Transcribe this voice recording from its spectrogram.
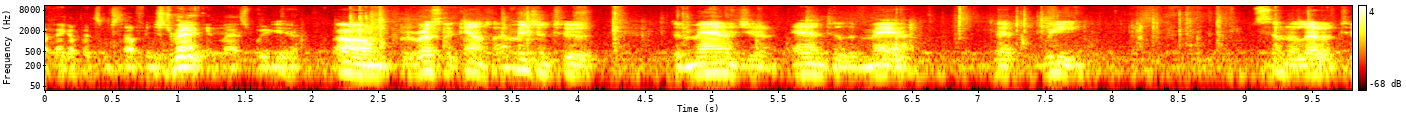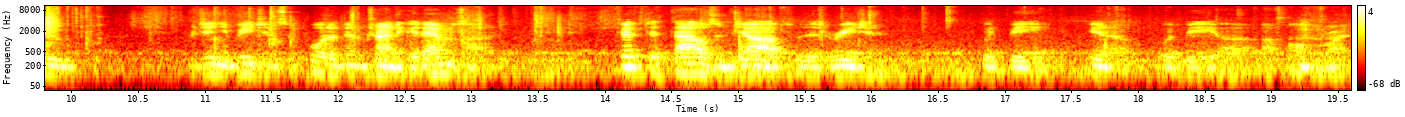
I think I put some stuff in your packet last week. Yeah. Um, for the rest of the council, I mentioned to the manager and to the mayor that we sent a letter to Virginia Beach in support of them trying to get Amazon. Fifty thousand jobs for this region would be, you know, would be a, a home run.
